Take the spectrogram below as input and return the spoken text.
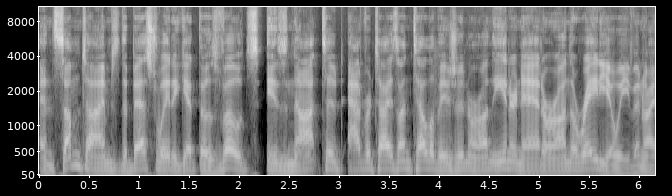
And sometimes the best way to get those votes is not to advertise on television or on the internet or on the radio, even, I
